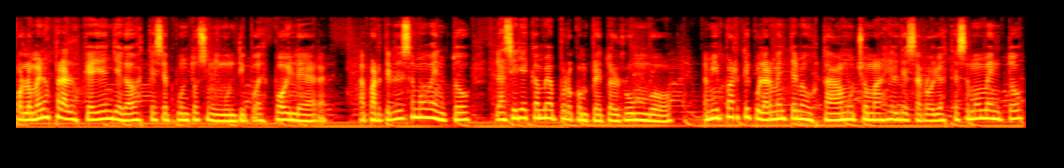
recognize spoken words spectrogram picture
por lo menos para los que hayan llegado hasta ese punto sin ningún tipo de spoiler. A partir de ese momento, la serie cambia por completo el rumbo. A mí particularmente me gustaba mucho más el desarrollo hasta ese momento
